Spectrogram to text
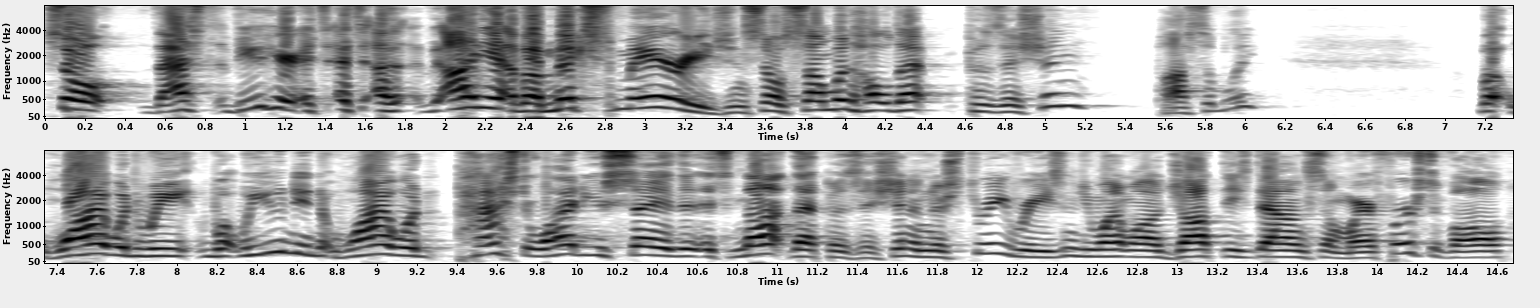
So that's the view here. It's, it's the idea of a mixed marriage. And so some would hold that position, possibly. But why would we, what we need, why would, Pastor, why do you say that it's not that position? And there's three reasons. You might want to jot these down somewhere. First of all,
